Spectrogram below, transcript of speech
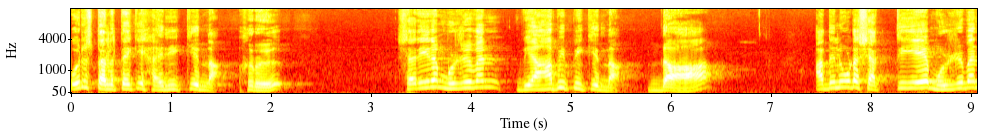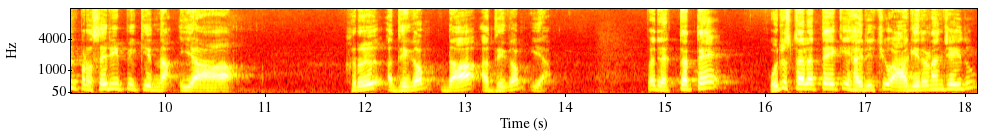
ഒരു സ്ഥലത്തേക്ക് ഹരിക്കുന്ന ഹൃ ശരീരം മുഴുവൻ വ്യാപിപ്പിക്കുന്ന ദ അതിലൂടെ ശക്തിയെ മുഴുവൻ പ്രസരിപ്പിക്കുന്ന യാ ഹൃ അധികം ദ അധികം യാ. ഇപ്പോൾ രക്തത്തെ ഒരു സ്ഥലത്തേക്ക് ഹരിച്ചു ആകിരണം ചെയ്തു.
